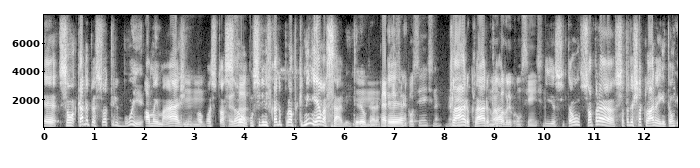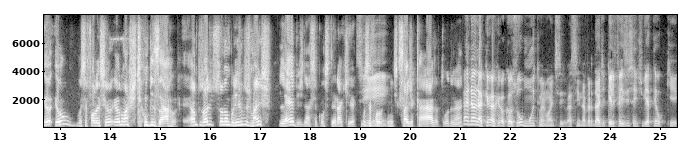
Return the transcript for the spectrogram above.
é, são, cada pessoa atribui a uma imagem, uhum. a alguma situação, Exato. um significado próprio, que nem ela sabe, entendeu, uhum. cara? É, porque é, é subconsciente, né? Claro, claro. Não claro. é um bagulho consciente, né? Isso. Então, só pra, só pra deixar claro aí. Então, eu, eu você falou isso, eu, eu não acho tão bizarro. É um episódio de sonambulismo dos mais leves, né? Se considerar que Sim. você falou que a gente que sai de casa, tudo, né? É, não, não, que, que, que eu usou muito, meu irmão. Assim, na verdade, que ele fez isso, a gente devia ter o quê,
